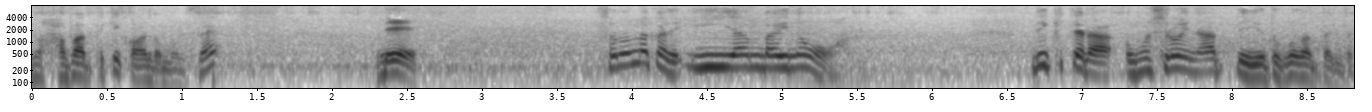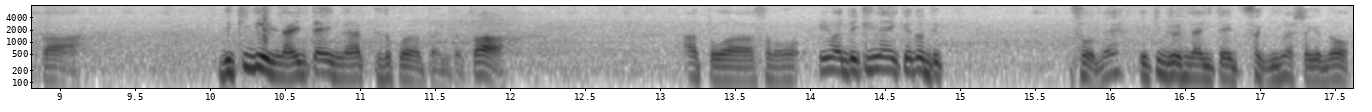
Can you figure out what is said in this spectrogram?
の幅って結構あると思うんですね。でその中でいい塩梅のできたら面白いなっていうところだったりとかできるようになりたいなってところだったりとかあとはその今できないけどでそうねできるようになりたいってさっき言いましたけど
